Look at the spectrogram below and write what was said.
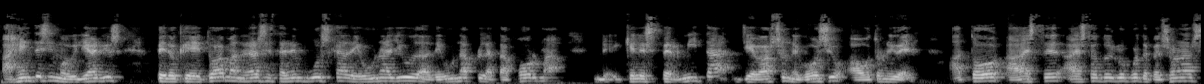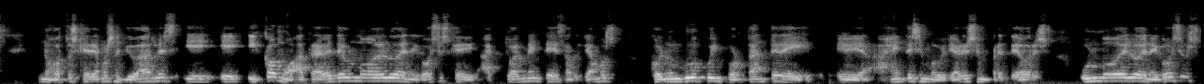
agentes inmobiliarios pero que de todas maneras están en busca de una ayuda, de una plataforma que les permita llevar su negocio a otro nivel. A, a, este, a estos dos grupos de personas nosotros queremos ayudarles y, y, cómo, a través de un modelo de negocios que actualmente desarrollamos con un grupo importante de eh, agentes inmobiliarios emprendedores. Un modelo de negocios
